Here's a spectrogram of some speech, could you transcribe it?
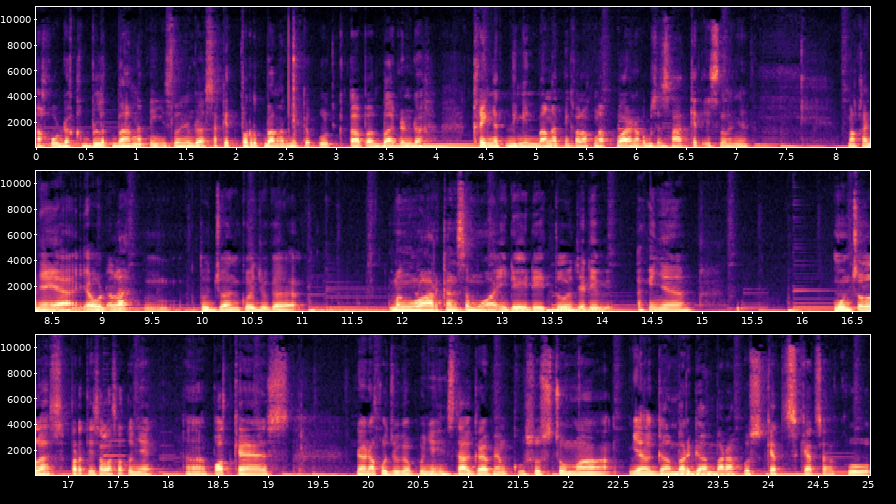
aku udah kebelet banget nih istilahnya udah sakit perut banget nih ke, apa badan udah keringet dingin banget nih kalau aku nggak keluarin aku bisa sakit istilahnya. Makanya ya ya udahlah tujuanku juga mengeluarkan semua ide-ide itu jadi akhirnya muncullah seperti salah satunya uh, podcast dan aku juga punya Instagram yang khusus cuma ya gambar-gambar aku sketch-sketch aku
